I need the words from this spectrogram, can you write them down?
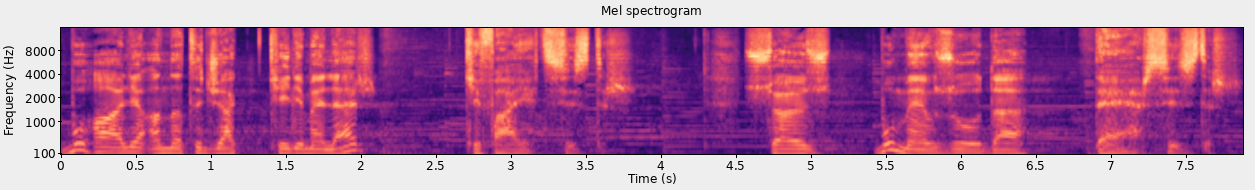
Bu hali anlatacak kelimeler kifayetsizdir. Söz bu mevzuda değersizdir.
